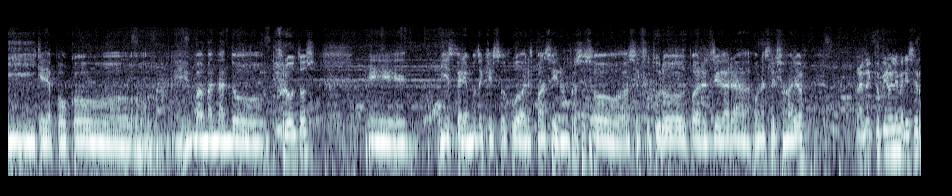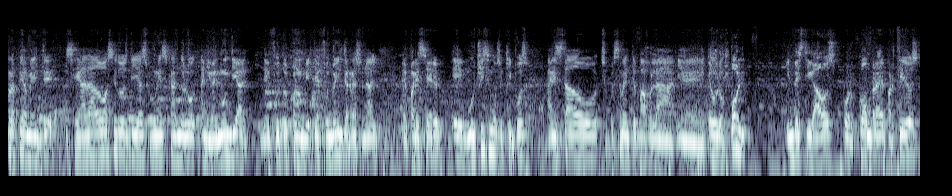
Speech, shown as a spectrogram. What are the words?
y que de a poco eh, van mandando frutos eh, y esperemos de que estos jugadores puedan seguir un proceso hacia el futuro, poder llegar a una selección mayor. Ramel, ¿qué opinión le merece rápidamente? Se ha dado hace dos días un escándalo a nivel mundial del fútbol colombiano, del fútbol internacional. Al parecer, eh, muchísimos equipos han estado supuestamente bajo la eh, Europol investigados por compra de partidos.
